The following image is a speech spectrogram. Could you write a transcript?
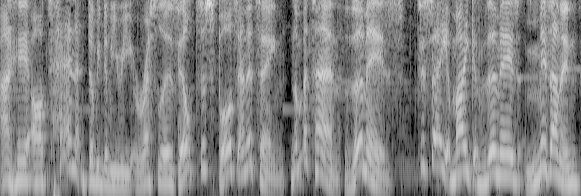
and here are 10 WWE wrestlers built to sports entertain. Number 10, The Miz. To say Mike The Miz Mizanin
